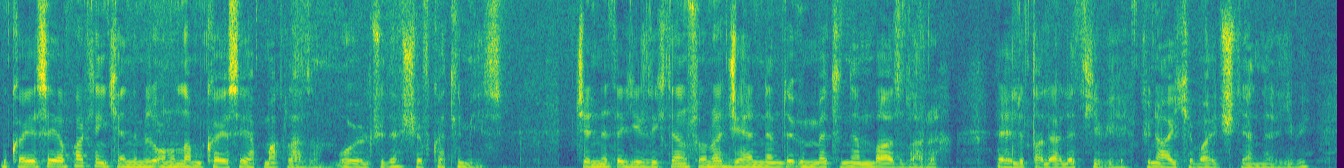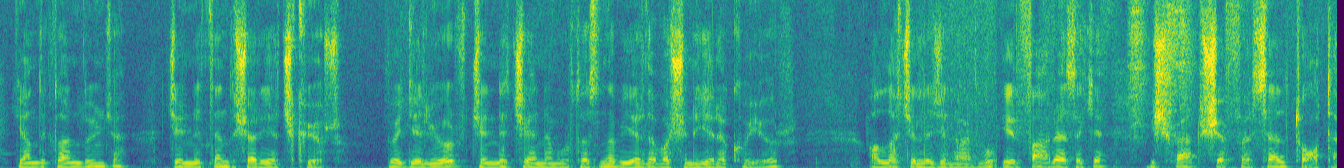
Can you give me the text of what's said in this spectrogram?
Mukayese yaparken kendimizi onunla mukayese yapmak lazım. O ölçüde şefkatli miyiz? Cennete girdikten sonra cehennemde ümmetinden bazıları ehli dalalet gibi, günah-ı kebair işleyenler gibi yandıklarını duyunca cennetten dışarıya çıkıyor. Ve geliyor cennet cehennem ortasında bir yerde başını yere koyuyor. Allah Celle Celaluhu irfa reseke işfa tüşeffe sel tu'te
